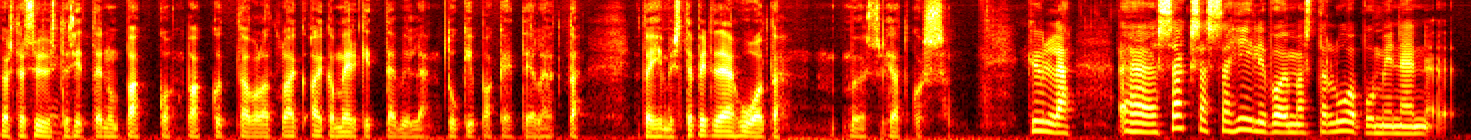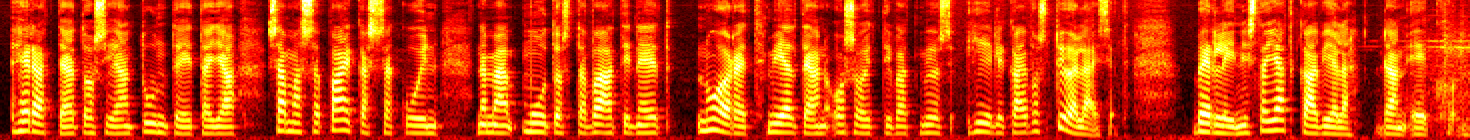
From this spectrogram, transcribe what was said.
josta syystä sitten on pakko, pakko tavallaan tulla aika merkittävillä tukipaketeilla, jotta, jotta ihmistä pidetään huolta myös jatkossa. Kyllä. Saksassa hiilivoimasta luopuminen herättää tosiaan tunteita ja samassa paikassa kuin nämä muutosta vaatineet nuoret mieltään osoittivat myös hiilikaivostyöläiset. Berliinistä jatkaa vielä Dan Ekholm.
